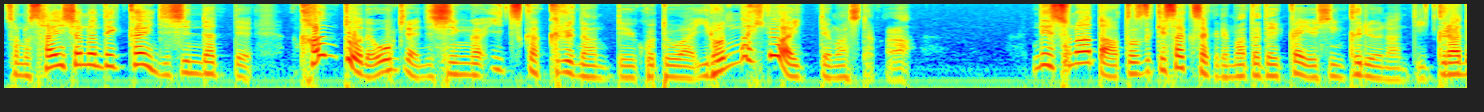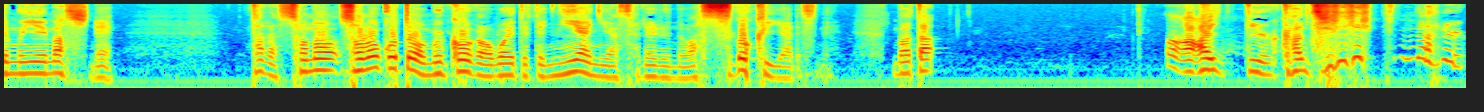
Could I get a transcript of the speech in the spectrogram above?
その最初のでっかい地震だって、関東で大きな地震がいつか来るなんていうことはいろんな人が言ってましたから。で、その後後付けサクサクでまたでっかい余震来るよなんていくらでも言えますしね。ただ、その、そのことを向こうが覚えててニヤニヤされるのはすごく嫌ですね。また、あいっていう感じになる、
